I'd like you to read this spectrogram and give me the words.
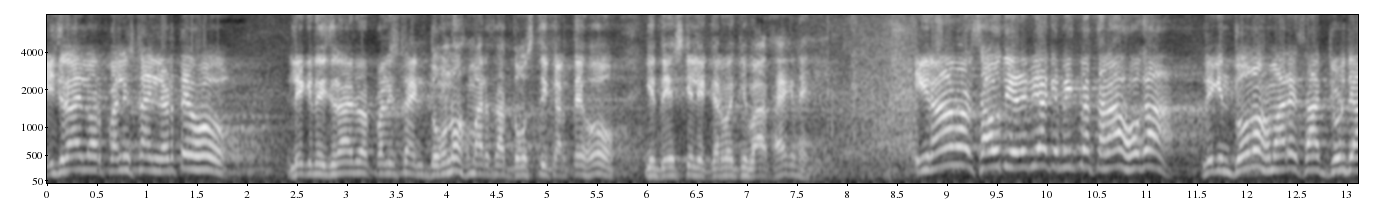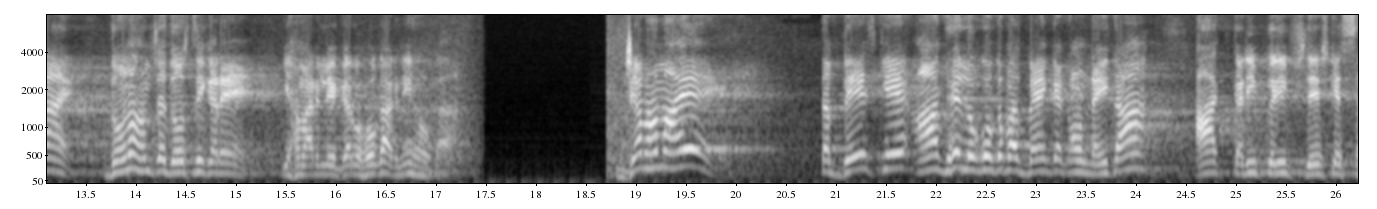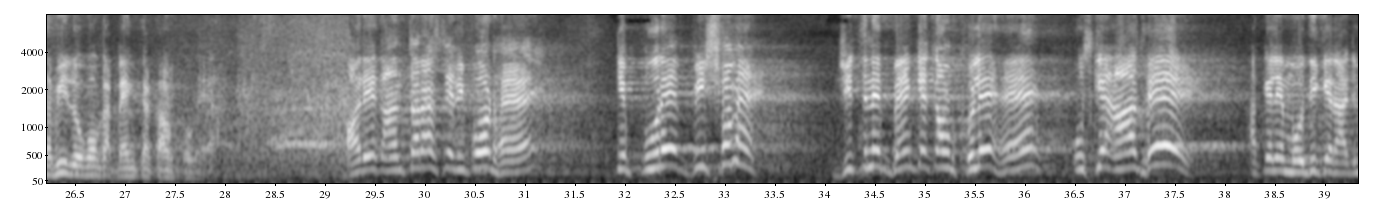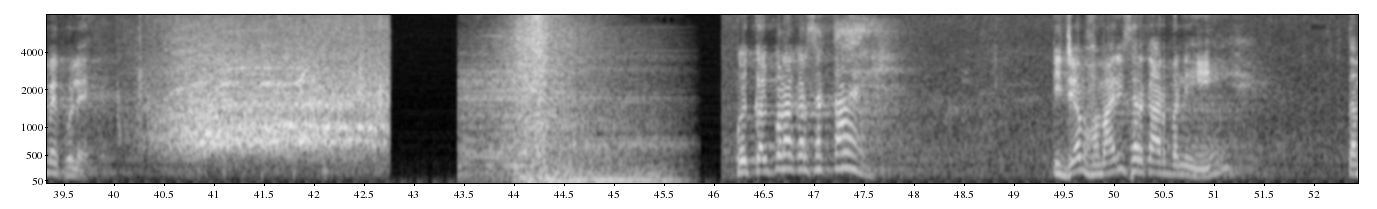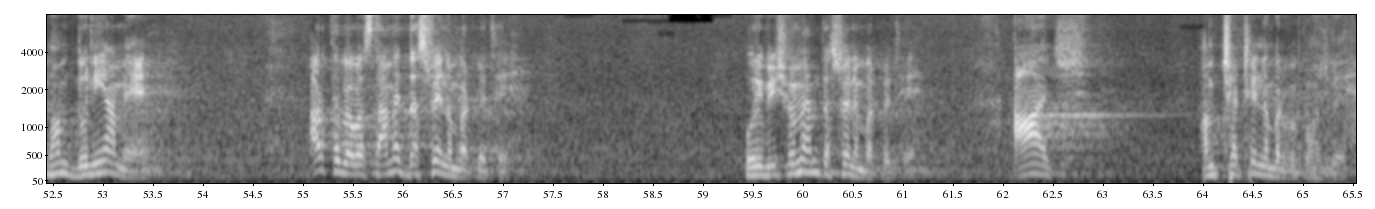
इजराइल और पैलेस्टाइन लड़ते हो। लेकिन इजराइल और पैलेस्टाइन दोनों हमारे साथ दोस्ती करते हो। ये देश के लिए गर्व की बात है कि नहीं? ईरान और सऊदी अरेबिया के बीच में तनाव होगा, लेकिन दोनों हमारे साथ जुड़ जाएँ। दोनों हमसे दोस्ती करें। ये हमारे लिए गर्व होगा कि नहीं होगा? जब हम आए, तब देश के आधे लोगों के पास बैंक अकाउंट नहीं था। आज करीब करीब देश के सभी लोगों का बैंक अकाउंट हो गया। और एक अंतर्राष्ट्रीय रिपोर्ट है कि पूरे विश्व में जितने बैंक अकाउंट खुले हैं, उसके आधे अकेले मोदी के राज में खुले हैं। कोई कल्पना कर सकता है कि जब हमारी सरकार बनी, तब हम दुनिया में अर्थव्यवस्था में दसवें नंबर पे थे। पूरे विश्व में हम दसवें नंबर पे थे। आज हम छठे नंबर पे पहुँच गए।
